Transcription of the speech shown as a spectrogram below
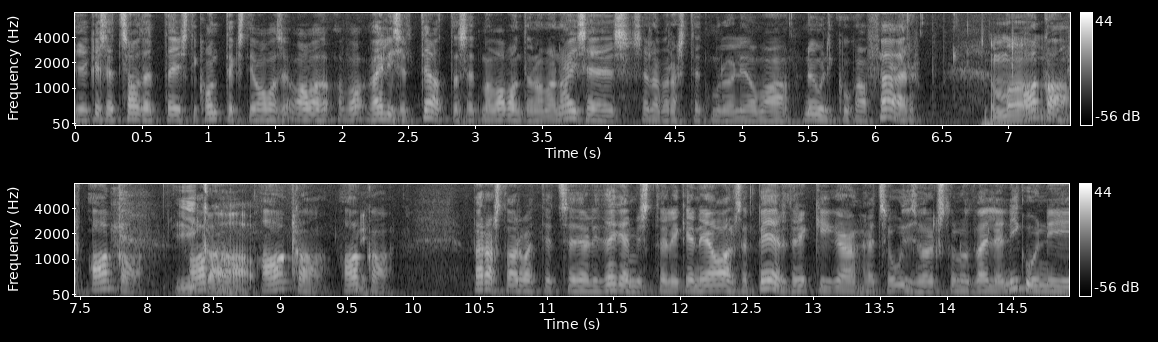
ja keset saadet täiesti konteksti vabas, vaba, vaba, väliselt teatas, et ma vabandan oma naise ees, sellepärast et mul oli oma nõunikuga afäär no. Ma... aga, aga, aga, aga, aga pärast arvati, et see oli tegemist oli geniaalse PR-trikiga, et see uudis oleks tulnud välja niikuinii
